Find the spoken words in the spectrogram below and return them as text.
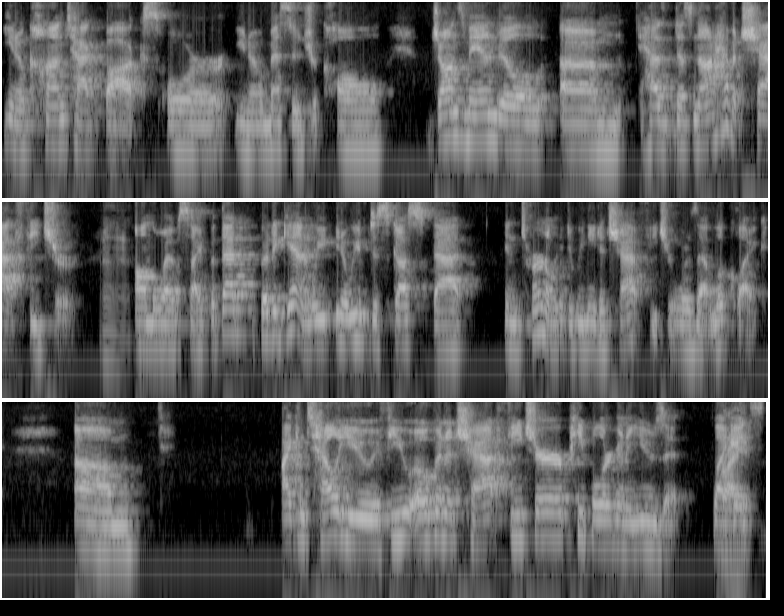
you know, contact box or, you know, message or call. Johns Manville um, has does not have a chat feature mm-hmm. on the website, but that, but again, we, you know, we've discussed that internally. Do we need a chat feature? What does that look like? Um, I can tell you if you open a chat feature, people are going to use it. Like right. it's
